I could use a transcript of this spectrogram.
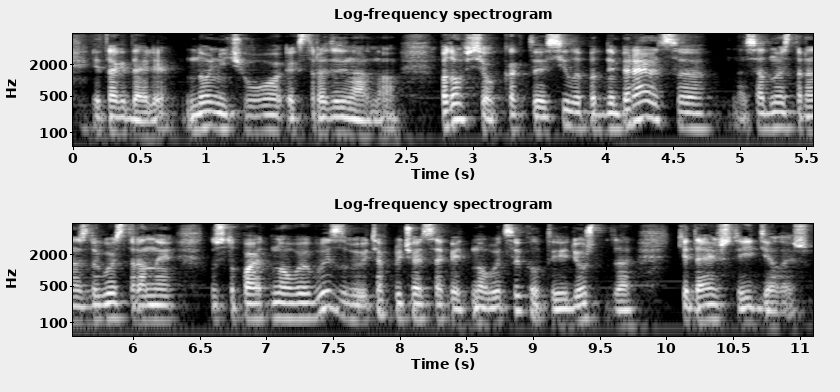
и так далее. Но ничего экстраординарного. Потом все, как-то силы поднабираются, с одной стороны, с другой стороны наступают новые вызовы, и у тебя включается опять новый цикл, ты идешь туда, кидаешься и делаешь.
